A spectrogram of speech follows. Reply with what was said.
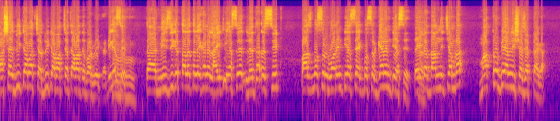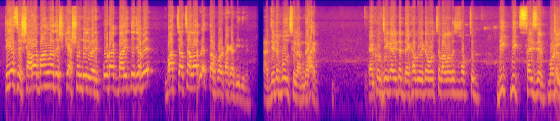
বাসায় দুইটা বাচ্চা দুইটা বাচ্চা চালাতে পারবে এটা ঠিক আছে? তা মিউজিকের তালে তালে এখানে লাইটিং আছে লেদারের সিট পাঁচ বছর ওয়ারেন্টি আছে এক বছর গ্যারান্টি আছে। তাই এটার দাম নিচ্ছি আমরা মাত্র বিয়াল্লিশ হাজার টাকা ঠিক আছে? সারা Bangladesh cash on delivery product বাড়িতে যাবে বাচ্চা চালাবে তারপর টাকা দিয়ে দিবেন। হ্যাঁ, যেটা বলছিলাম দেখেন। এখন যে গাড়িটা দেখাবো এটা হচ্ছে বাংলাদেশের সবচেয়ে বিগ বিগ সাইজের মডেল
